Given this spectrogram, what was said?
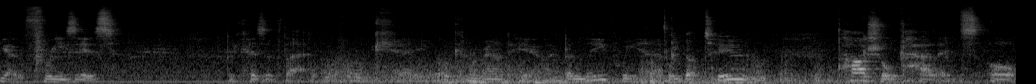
you know, freezes because of that. Okay, we'll come around here. I believe we have we got two partial pallets of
